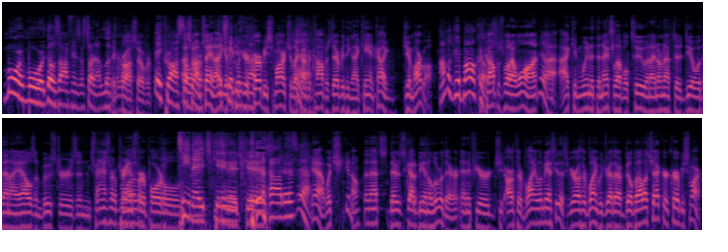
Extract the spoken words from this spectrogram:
More and more those offenses are starting to look they alike. cross over. They cross That's over. what I'm saying. I think if, if you're up. Kirby Smart, you're like, Yeah. I've accomplished everything I can, kind of like Jim Harbaugh. I'm a good ball coach. Accomplish what I want. Yeah. I, I can win at the next level too, and I don't have to deal with NILs and boosters and Transfer transfer portal, portals, teenage kids, teenage kids. all this, yeah. yeah, which you know, then that's there's got to be an allure there. And if you're Arthur Blank, let me ask you this: If you're Arthur Blank, would you rather have Bill Belichick or Kirby Smart?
